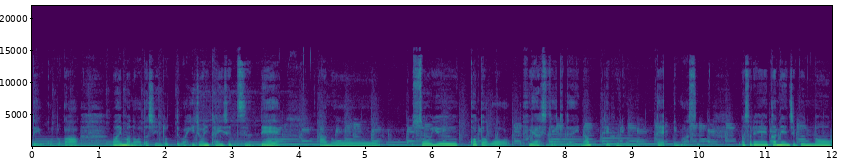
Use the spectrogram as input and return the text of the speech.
ていうことが、まあ、今の私にとっては非常に大切で、あのそういうことを増やしていきたいなっていうふうに思っています。まそれがね自分の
